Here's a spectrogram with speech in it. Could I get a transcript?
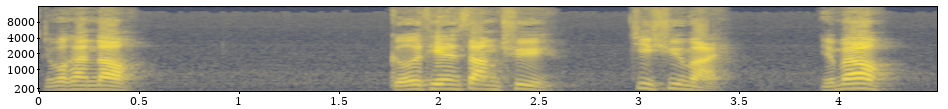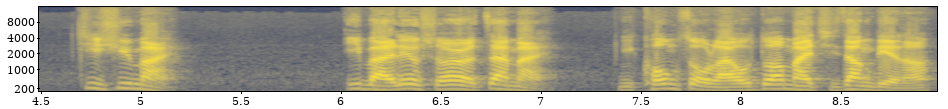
有没有看到？隔天上去继续买，有没有？继续买，一百六十二再买。你空手来，我都要买几涨点啊！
